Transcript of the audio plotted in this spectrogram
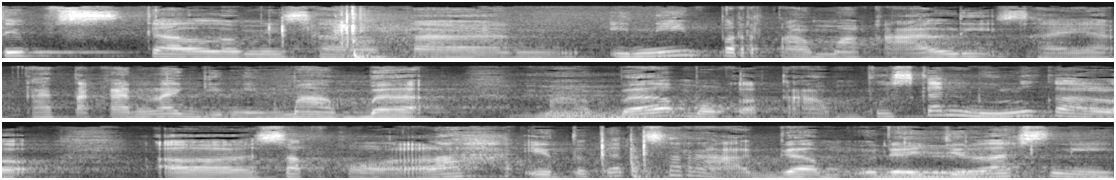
tips kalau misalkan ini pertama kali saya katakanlah gini maba, maba mau ke kampus kan dulu kalau eh, sekolah itu kan seragam, udah jelas nih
